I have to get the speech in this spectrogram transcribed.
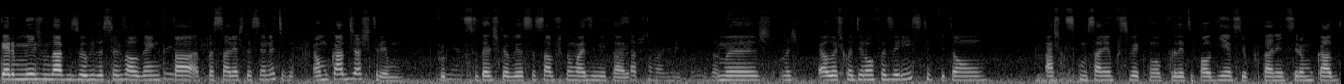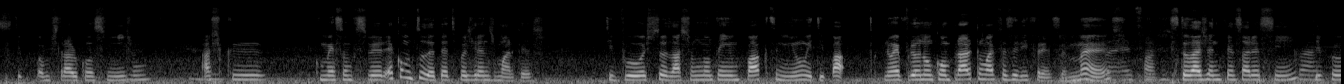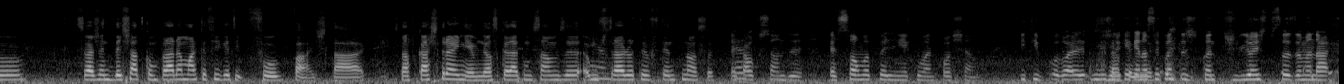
quero mesmo dar visualizações a alguém que está a passar esta cena. Tipo, é um bocado já extremo. Porque se tu tens cabeça, sabes que não vais imitar. Sabes que não vais imitar, exato. Mas, mas elas continuam a fazer isso, tipo, então acho que se começarem a perceber que estão a perder tipo, a audiência por estarem a ser um bocado tipo, a mostrar o consumismo. Acho que começam a perceber. É como tudo, até tipo as grandes marcas. Tipo, as pessoas acham que não tem impacto nenhum e tipo, ah, não é para eu não comprar que não vai fazer diferença. Mas, se toda a gente pensar assim, claro. tipo, se a gente deixar de comprar, a marca fica tipo, fogo, pá, está, está a ficar estranho. É melhor se calhar começarmos a, a mostrar outra vertente nossa. É tal questão de, é só uma palhinha que eu ando para o chão. E tipo, agora imagina que é que é não sei quantos, quantos milhões de pessoas a mandar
